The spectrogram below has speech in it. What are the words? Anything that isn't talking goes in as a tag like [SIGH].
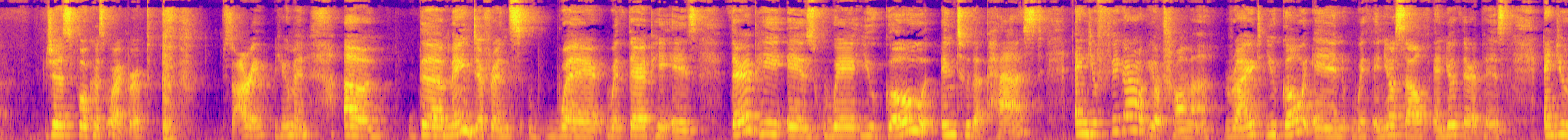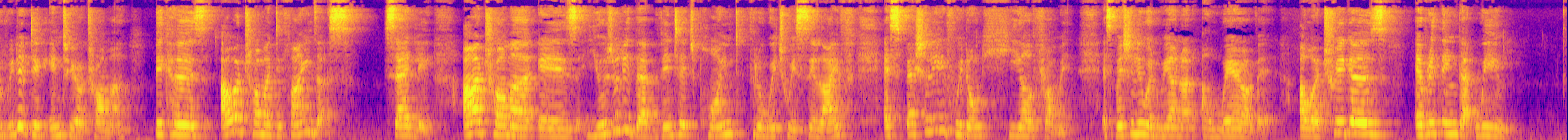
just focus. Oh, I burped. [LAUGHS] Sorry, human. Um, the main difference where with therapy is therapy is where you go into the past and you figure out your trauma, right? You go in within yourself and your therapist and you really dig into your trauma because our trauma defines us, sadly. Our trauma is usually that vintage point through which we see life, especially if we don't heal from it, especially when we are not aware of it. Our triggers, everything that we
